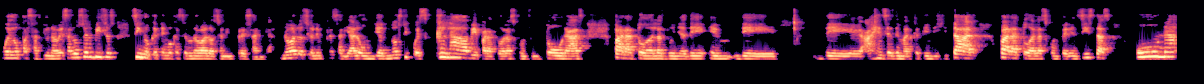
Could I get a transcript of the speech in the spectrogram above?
puedo pasar de una vez a los servicios, sino que tengo que hacer una evaluación empresarial. Una evaluación empresarial o un diagnóstico es clave para todas las consultoras, para todas las dueñas de, em, de de agencias de marketing digital, para todas las conferencistas, una,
